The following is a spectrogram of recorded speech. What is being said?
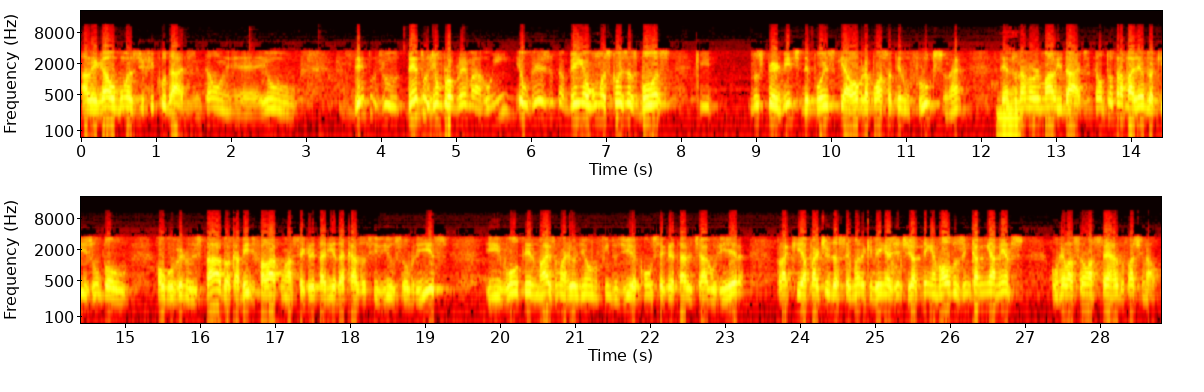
alegar algumas dificuldades. Então, é, eu, dentro de, dentro de um problema ruim, eu vejo também algumas coisas boas que nos permite depois que a obra possa ter um fluxo, né, dentro é. da normalidade. Então, estou trabalhando aqui junto ao, ao governo do estado, acabei de falar com a Secretaria da Casa Civil sobre isso e vou ter mais uma reunião no fim do dia com o secretário Tiago Vieira para que a partir da semana que vem a gente já tenha novos encaminhamentos com relação à Serra do Faxinal.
